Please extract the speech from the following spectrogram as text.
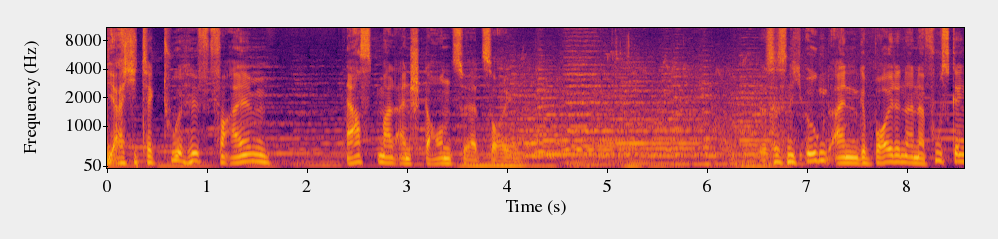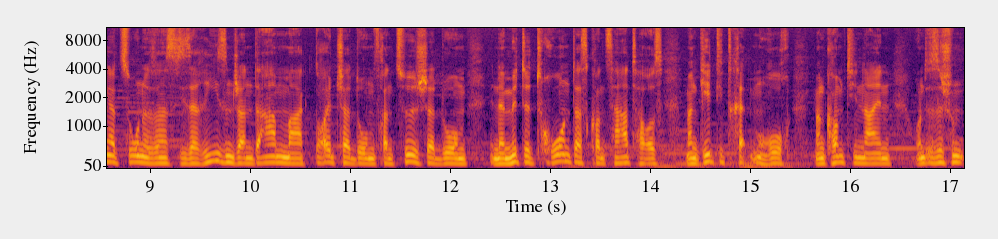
Die Architektur hilft vor allem, erstmal ein Staunen zu erzeugen. Es ist nicht irgendein Gebäude in einer Fußgängerzone, sondern es ist dieser riesen Gendarmenmarkt, deutscher Dom, französischer Dom. In der Mitte thront das Konzerthaus. Man geht die Treppen hoch, man kommt hinein und es ist schon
